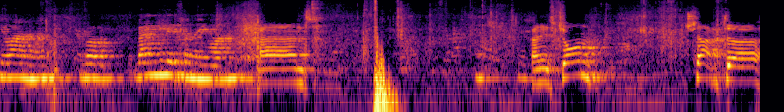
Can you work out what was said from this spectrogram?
Йоанна, в Евангелието на Йоанн. and and it's John chapter.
